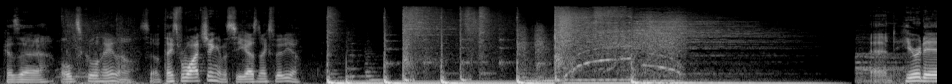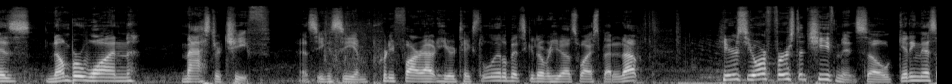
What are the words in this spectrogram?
Because uh, old school Halo. So thanks for watching, and I'll see you guys next video. Here it is, number one, Master Chief. And so you can see I'm pretty far out here. It takes a little bit to get over here. That's why I sped it up. Here's your first achievement. So getting this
